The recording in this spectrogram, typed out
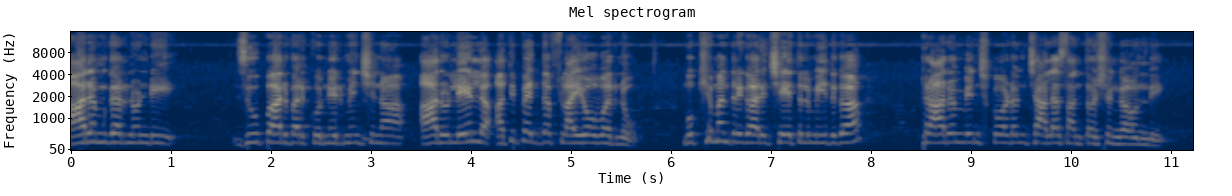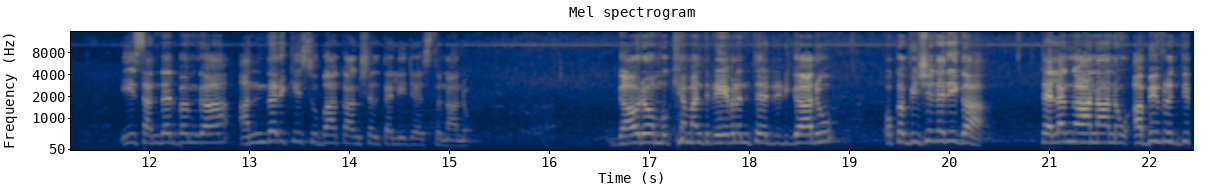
ఆరంగర్ నుండి జూపార్ వరకు నిర్మించిన ఆరు లేన్ల అతిపెద్ద ఫ్లైఓవర్ను ముఖ్యమంత్రి గారి చేతుల మీదుగా ప్రారంభించుకోవడం చాలా సంతోషంగా ఉంది. ఈ సందర్భంగా అందరికీ శుభాకాంక్షలు తెలియజేస్తున్నాను. గౌరవ ముఖ్యమంత్రి రేవంత్ రెడ్డి గారు ఒక విజనరీగా తెలంగాణను అభివృద్ధి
